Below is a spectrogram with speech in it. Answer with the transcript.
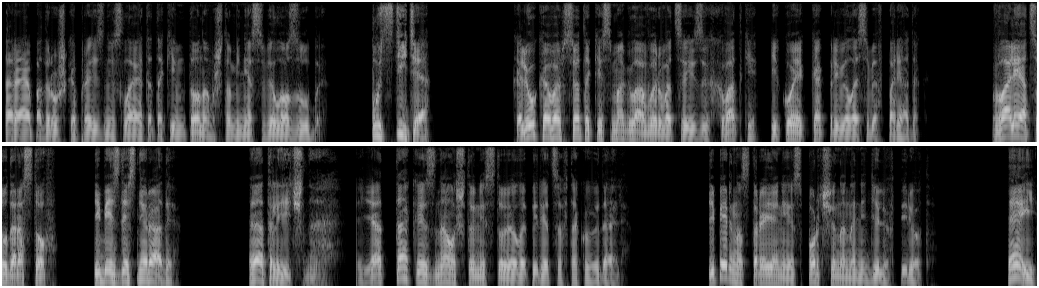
Вторая подружка произнесла это таким тоном, что мне свело зубы. «Пустите!» Клюкова все-таки смогла вырваться из их хватки и кое-как привела себя в порядок. «Вали отсюда, Ростов! Тебе здесь не рады!» «Отлично! Я так и знал, что не стоило переться в такую даль. Теперь настроение испорчено на неделю вперед. «Эй!»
